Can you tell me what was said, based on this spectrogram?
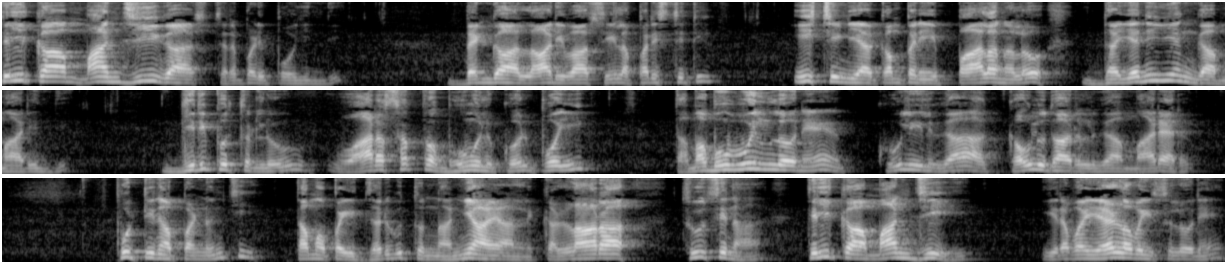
తిల్కా మాంజీగా స్థిరపడిపోయింది. బెంగాల్ ఆదివాసీల పరిస్థితి ఈస్ట్ ఇండియా కంపెనీ పాలనలో దయనీయంగా మారింది. గిరిపుత్రులు వారసత్వ భూములు కోల్పోయి తమ భూముల్లోనే కూలీలుగా కౌలుదారులుగా మారారు. పుట్టినప్పటి నుంచి తమపై జరుగుతున్న అన్యాయాల్ని కళ్ళారా చూసిన తిల్కా మాంజీ ఇరవై ఏళ్ళ వయసులోనే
